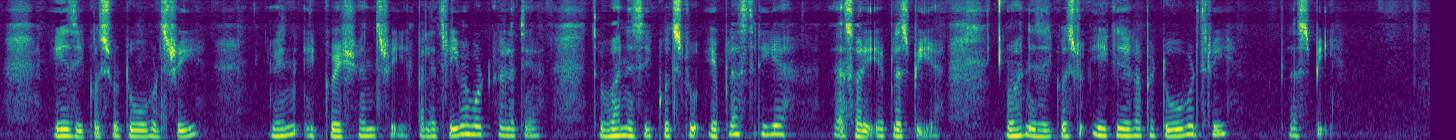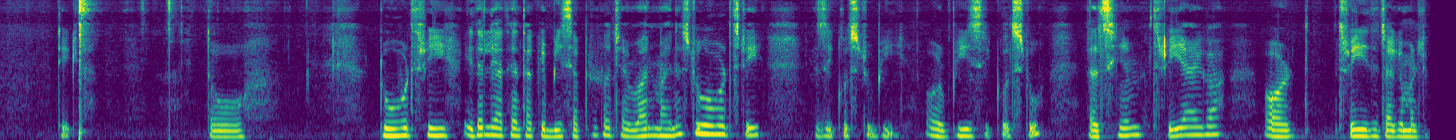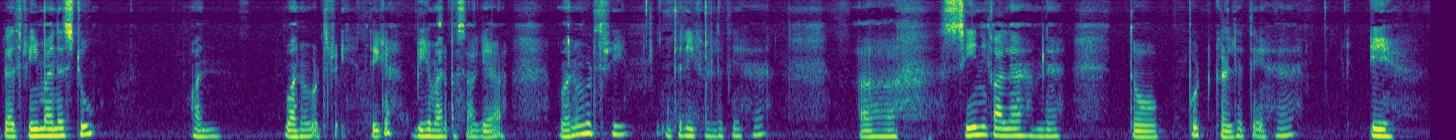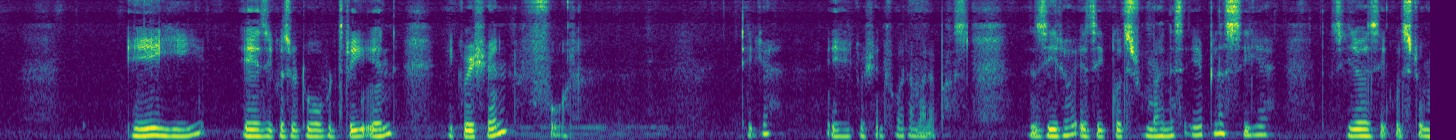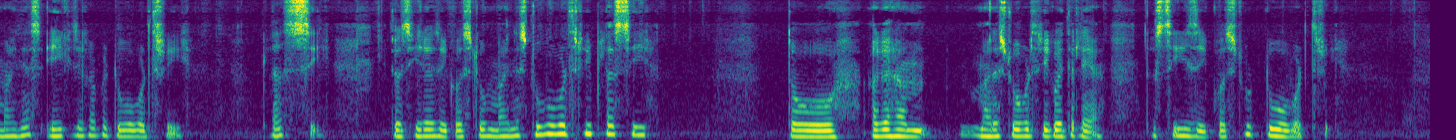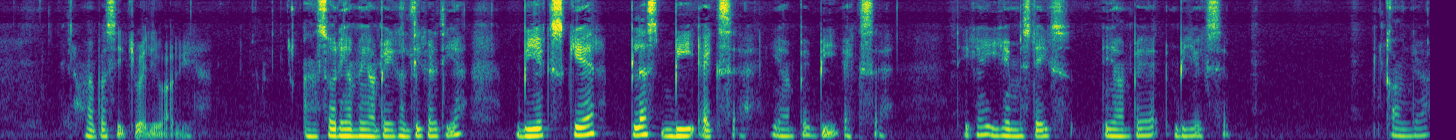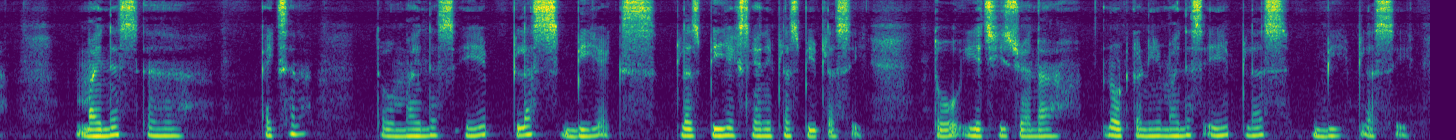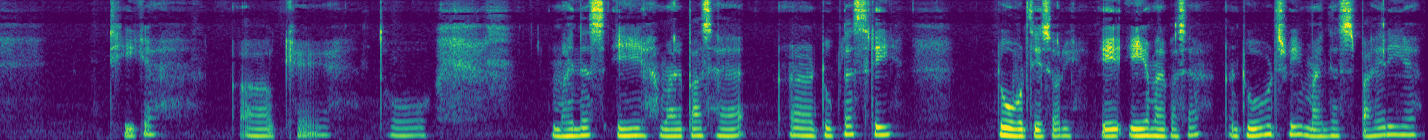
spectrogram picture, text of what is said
A is equals to two over three in equation three पहले थ्री में पुट कर लेते हैं। तो one is equals to a plus three है। सॉरी ए प्लस बी है। One is equals to a की जगह पर two over three plus b ठीक है? तो टू ओवर थ्री इधर ले आते हैं ताकि बी सेपरेट हो जाए। One minus two over three is equals to b और b is equals to L C M three आएगा, और थ्री इधर जाके multiply three minus two one one over three ठीक है? बी हमारे पास आ गया। वन ओवर थ्री इधर ही कर लेते हैं। सी निकाला है हमने तो पुट कर लेते हैं। A a e a is equal to two over three in equation four ठीक है? ये इक्वेशन फोर हमारे पास। Zero is equals to minus a plus c है। तो zero is equals to minus a की जगह पे two over three plus c तो zero is equals to minus two over three plus c तो अगर हम माइनस टू ओवर थ्री को इधर ले आए तो c is equals to two over three हमारे पास सी की वैल्यू आ गई। है सॉरी हमने यहाँ पे गलती कर दी है। B x square plus b x है। यहाँ पे बी एक्स है। ठीक है, ये मिस्टेक्स यहाँ पे बी एक्स है कहाँ गया? माइनस एक्स है ना? तो minus a plus b x plus b x यानी प्लस बी प्लस सी तो ये चीज़ जो है ना नोट करनी है। Minus a plus b plus c ठीक है? ओके तो माइनस ए हमारे पास है two plus three, two over three sorry a a हमारे पास है, टू ओवर थ्री माइनस बाहर ही है,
